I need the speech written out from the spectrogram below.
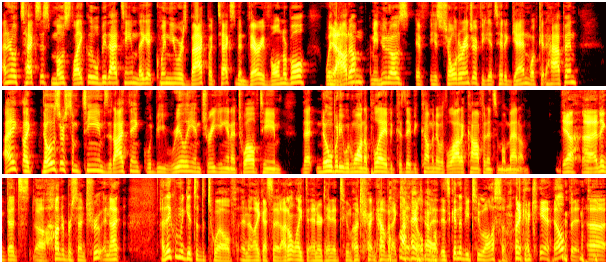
I know Texas most likely will be that team. They get Quinn Ewers back, but Texas has been very vulnerable without yeah. him. I mean, who knows if his shoulder injury, if he gets hit again, what could happen? I think like those are some teams that I think would be really intriguing in a 12 team that nobody would want to play because they'd be coming in with a lot of confidence and momentum. Yeah, I think that's 100% true. And I, I think when we get to the 12, and like I said, I don't like to entertain it too much right now, but I can't help it. It's going to be too awesome. Like I can't help it. Uh,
